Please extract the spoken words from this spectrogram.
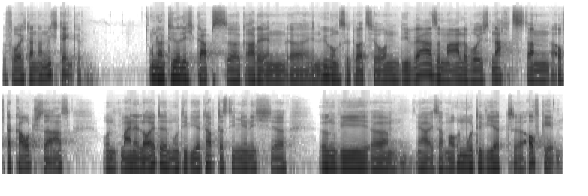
bevor ich dann an mich denke. Und natürlich gab's äh, gerade in, äh, in Übungssituationen diverse Male, wo ich nachts dann auf der Couch saß und meine Leute motiviert habe, dass die mir nicht äh, irgendwie, ähm, ja, ich sag mal, unmotiviert äh, aufgeben.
